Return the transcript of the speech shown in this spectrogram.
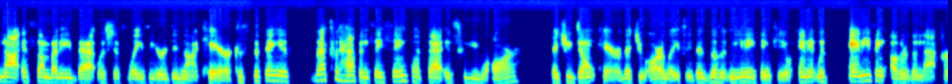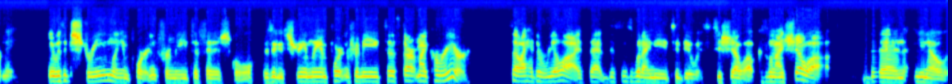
not as somebody that was just lazy or did not care. Because the thing is, that's what happens. They think that that is who you are, that you don't care, that you are lazy. That doesn't mean anything to you. And it was anything other than that for me it was extremely important for me to finish school. It was extremely important for me to start my career. So I had to realize that this is what I needed to do is to show up. Because when I show up, then you know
